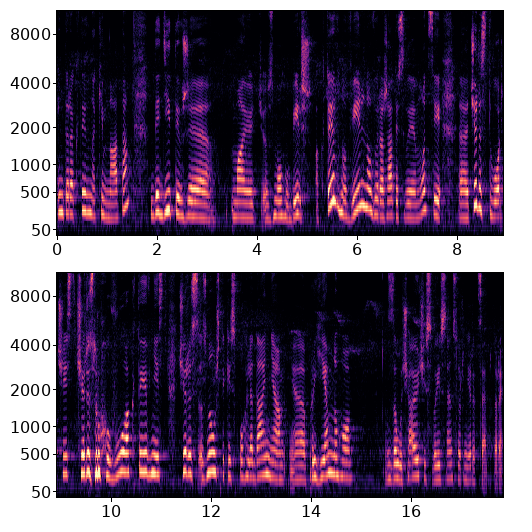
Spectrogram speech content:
Інтерактивна кімната, де діти вже мають змогу більш активно, вільно виражати свої емоції е, через творчість, через рухову активність, через знову ж таки споглядання е, приємного. Залучаючи свої сенсорні рецептори.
